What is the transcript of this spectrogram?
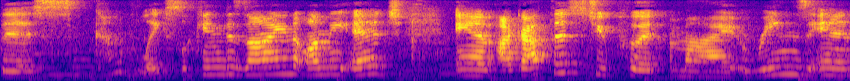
this kind of lace looking design on the edge and I got this to put my rings in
